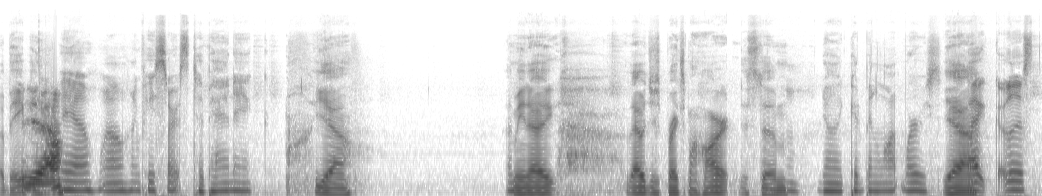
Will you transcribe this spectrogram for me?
a baby. Yeah. yeah, well, if he starts to panic, yeah. I mean, I that would just breaks my heart. Just um, no, it could have been a lot worse. Yeah. like let's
